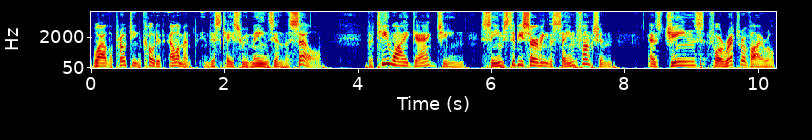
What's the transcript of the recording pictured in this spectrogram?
While the protein-coded element in this case remains in the cell, the TY-GAG gene seems to be serving the same function as genes for retroviral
